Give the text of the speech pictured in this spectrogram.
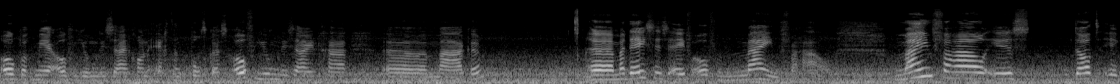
ook wat meer over Jong Design. Gewoon echt een podcast over Jong Design ga uh, maken. Uh, maar deze is even over mijn verhaal. Mijn verhaal is dat ik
